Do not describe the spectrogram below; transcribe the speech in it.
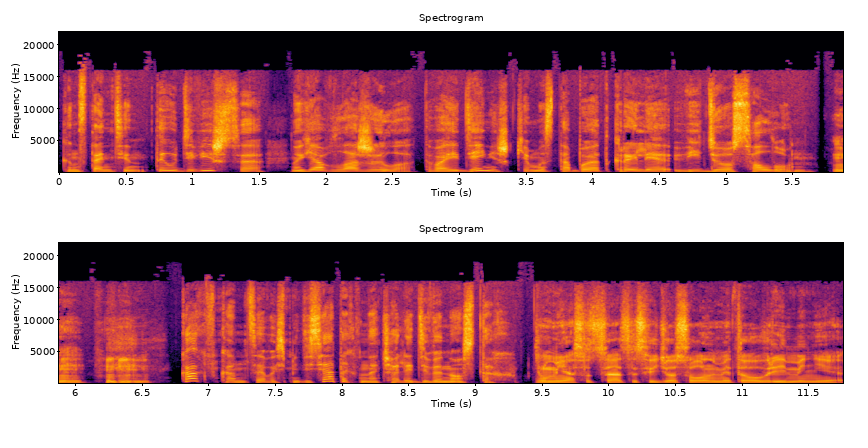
Константин, ты удивишься, но я вложила твои денежки, мы с тобой открыли видеосалон. Как в конце 80-х, в начале 90-х. У меня ассоциации с видеосалонами этого времени.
